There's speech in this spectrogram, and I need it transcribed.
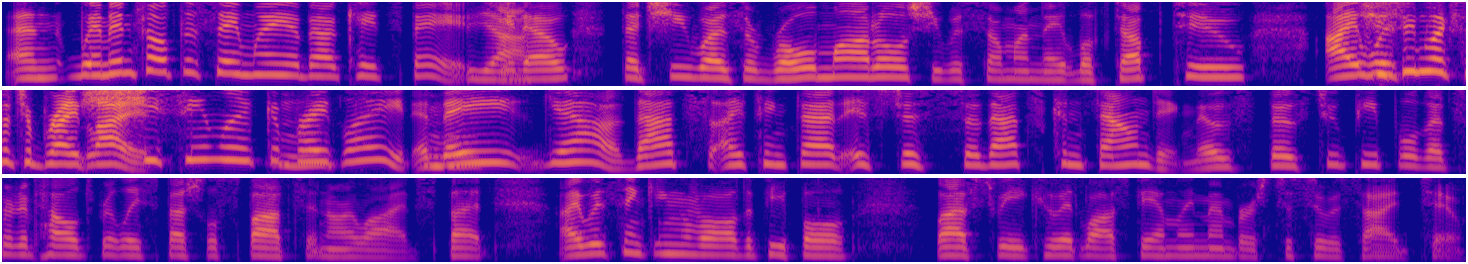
and women felt the same way about Kate Spade. Yeah. you know that she was a role model. She was someone they looked up to. I She was seemed like such a bright light. she seemed like a mm-hmm. bright light, and mm-hmm. they, yeah, that's. I think that it's just so that's confounding. Those those two people that sort of held really special spots in our lives. But I was thinking of all the people last week who had lost family members to suicide too.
